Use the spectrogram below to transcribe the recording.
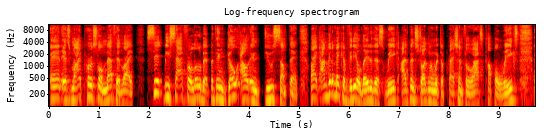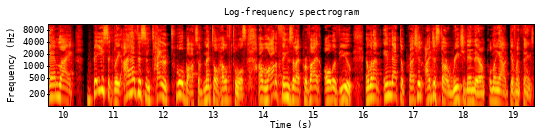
and it's my personal method, like sit, be sad for a little bit, but then go out and do something. Like I'm gonna make a video later this week. I've been struggling with depression depression for the last couple weeks. And like, basically, I have this entire toolbox of mental health tools, a lot of things that I provide all of you. And when I'm in that depression, I just start reaching in there and pulling out different things.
